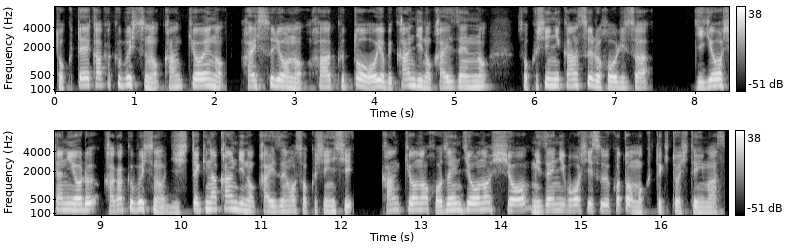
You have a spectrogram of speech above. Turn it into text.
特定化学物質の環境への排出量の把握等及び管理の改善の促進に関する法律は、事業者による化学物質の自主的な管理の改善を促進し、環境の保全上の支障を未然に防止することを目的としています。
